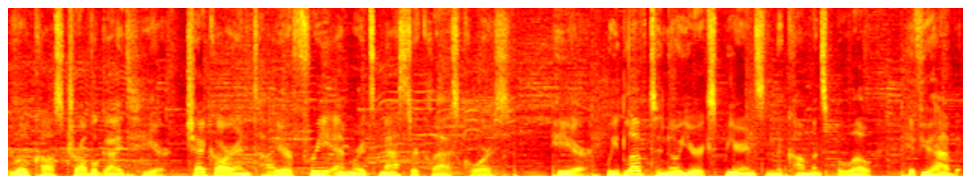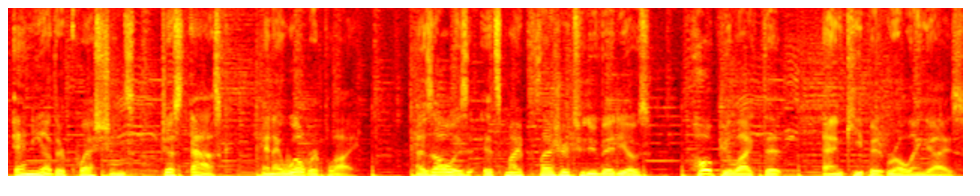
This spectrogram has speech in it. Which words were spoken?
low cost travel guides here. Check our entire free Emirates Masterclass course here. We'd love to know your experience in the comments below. If you have any other questions, just ask and I will reply. As always, it's my pleasure to do videos. Hope you liked it and keep it rolling, guys.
